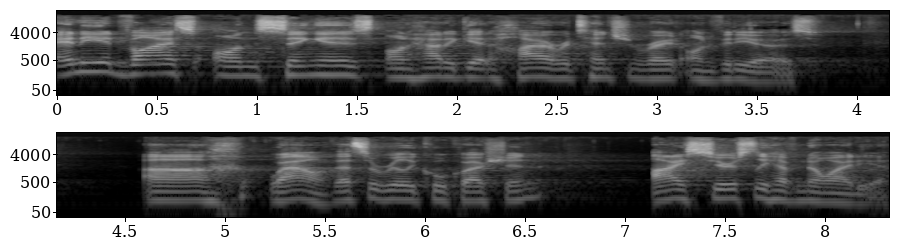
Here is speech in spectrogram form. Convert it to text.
Any advice on singers on how to get higher retention rate on videos? Uh, wow, that's a really cool question. I seriously have no idea.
